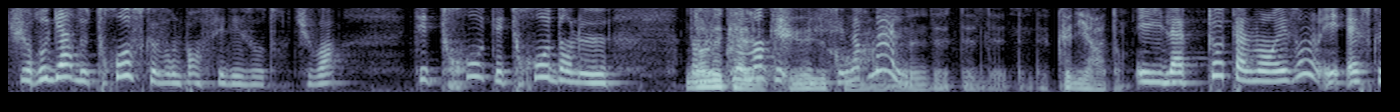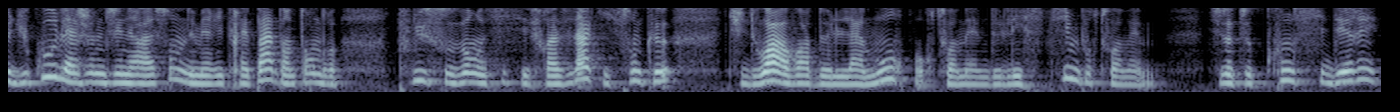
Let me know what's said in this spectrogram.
tu regardes trop ce que vont penser les autres, tu vois. Tu es trop, t'es trop dans le... Dans, Dans le, le comment t'es- calcul, c'est normal. De- de- de- de- de- que dira-t-on? Et il a totalement raison. Et est-ce que du coup, la jeune génération ne mériterait pas d'entendre plus souvent aussi ces phrases-là qui sont que tu dois avoir de l'amour pour toi-même, de l'estime pour toi-même? Tu dois te considérer.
